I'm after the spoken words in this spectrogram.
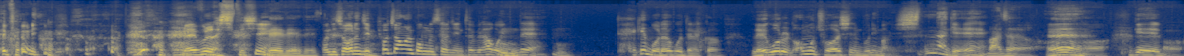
대표님 랩을 하시듯이 네네네. 근데 저는 이제 표정을 보면서 인터뷰를 하고 음, 있는데 음. 되게 뭐라고 해야 될까 레고를 너무 좋아하시는 분이 막 신나게 맞아요. 네. 어, 그게 어.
